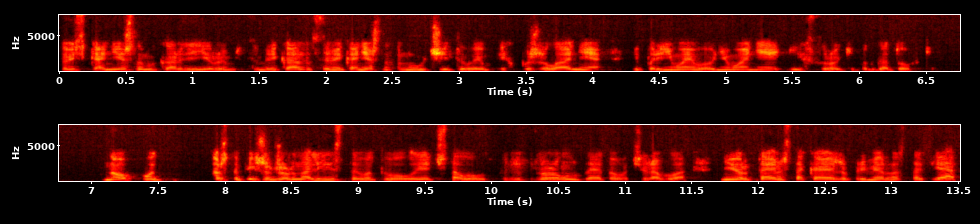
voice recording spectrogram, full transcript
То есть, конечно, мы координируем с американцами, конечно, мы учитываем их пожелания и принимаем во внимание их сроки подготовки. Но вот то, что пишут журналисты, вот я читал Street Journal, до этого вчера была Нью-Йорк Таймс такая же примерно статья,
